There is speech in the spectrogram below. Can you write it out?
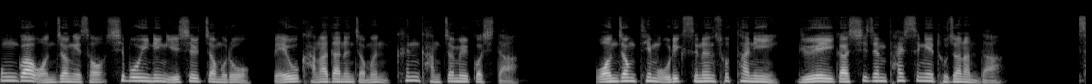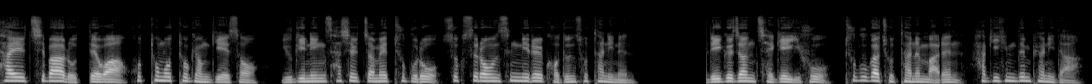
홈과 원정에서 15이닝 1실점으로 매우 강하다는 점은 큰 강점일 것이다. 원정팀 오릭스는 소탄이 류에이가 시즌 8승에 도전한다. 4일 치바 롯데와 호토모토 경기에서 6이닝 사실점의 투구로 쑥스러운 승리를 거둔 소타니는 리그전 재개 이후 투구가 좋다는 말은 하기 힘든 편이다.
